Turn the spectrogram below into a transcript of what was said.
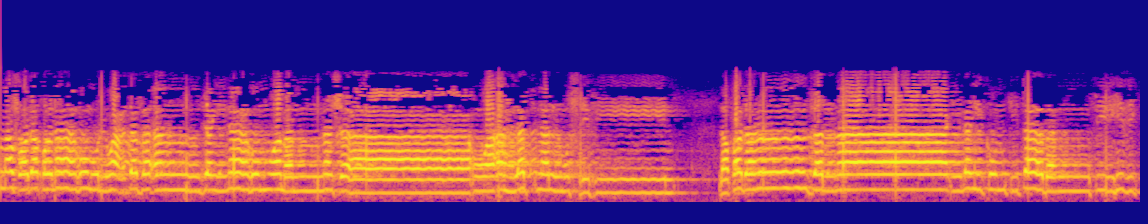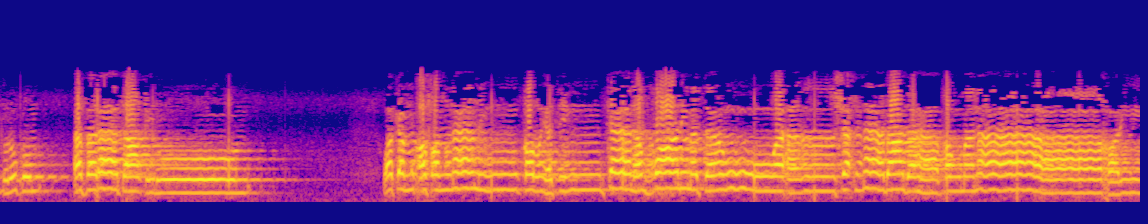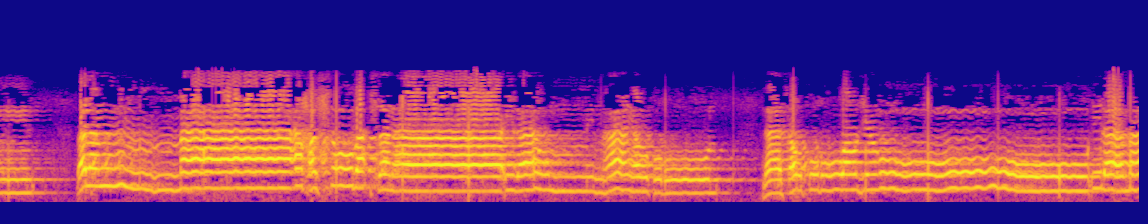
ثم صدقناهم الوعد فأنجيناهم ومن نشاء وأهلكنا المسرفين. لقد أنزلنا إليكم كتابا فيه ذكركم أفلا تعقلون. وكم أَصَمْنَا من قرية كانت ظالمة وأنشأنا بعدها قومنا آخرين. فلما أحسوا بأسنا إذا هم منها يركضون. لا تركضوا وارجعوا إلى ما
